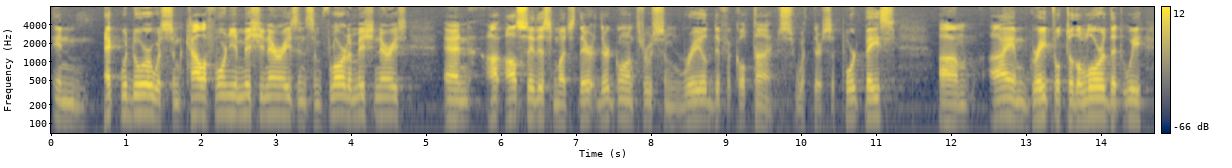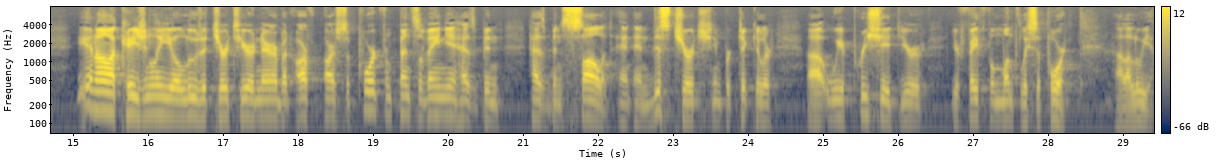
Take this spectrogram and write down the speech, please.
in Ecuador with some California missionaries and some Florida missionaries. And I'll, say this much they're, they're going through some real difficult times with their support base. Um, I am grateful to the Lord that we, you know, occasionally you'll lose a church here and there, but our, our support from Pennsylvania has been, has been solid. And, and this church in particular, uh, we appreciate your your faithful monthly support. Hallelujah.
